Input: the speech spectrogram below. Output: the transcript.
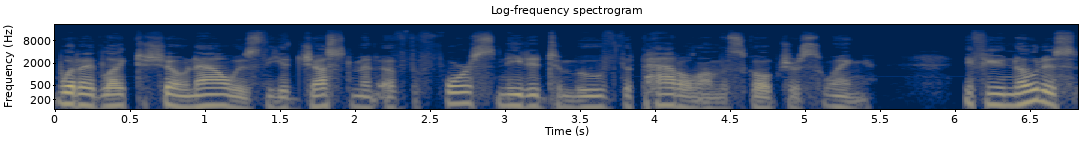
What I'd like to show now is the adjustment of the force needed to move the paddle on the sculpture swing. If you notice,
